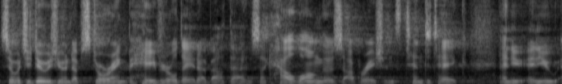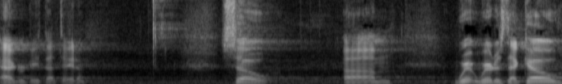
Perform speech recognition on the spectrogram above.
So what you do is you end up storing behavioral data about that. It's like how long those operations tend to take, and you, and you aggregate that data. So um, where, where, does that go?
